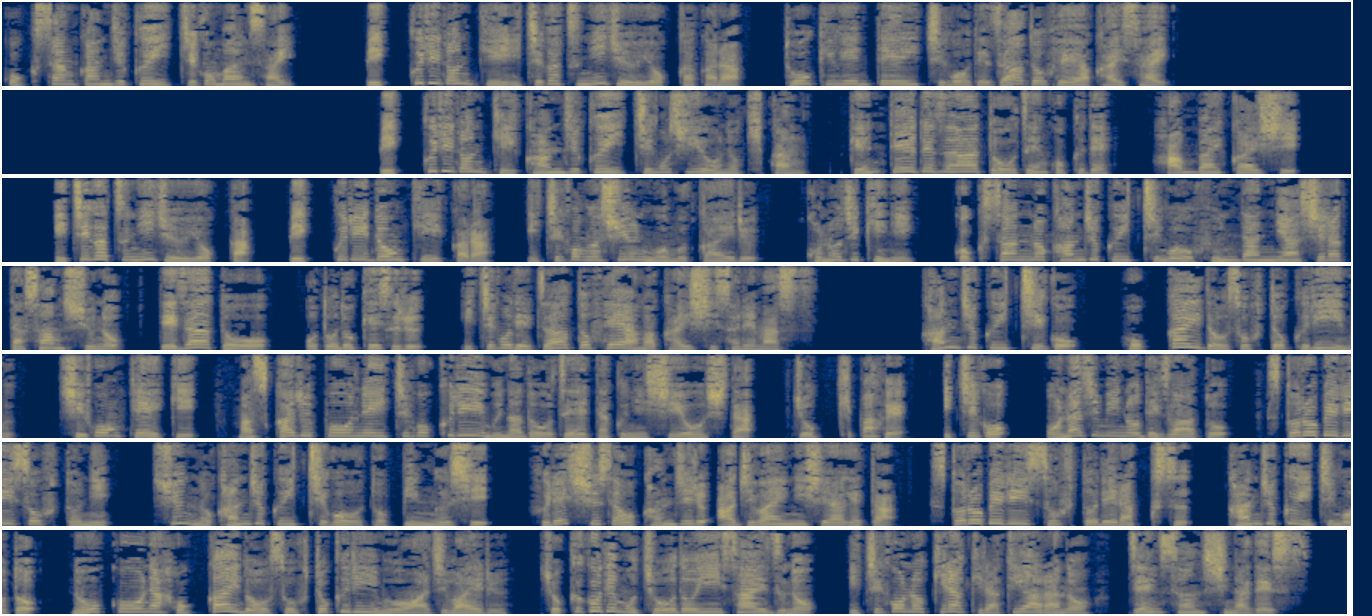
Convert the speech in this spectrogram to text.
国産完熟いちご満載。びっくりドンキー1月24日から冬季限定いちごデザートフェア開催。びっくりドンキー完熟いちご仕様の期間、限定デザートを全国で販売開始。1月24日、びっくりドンキーからいちごが旬を迎える。この時期に国産の完熟いちごをふんだんにあしらった3種のデザートをお届けするいちごデザートフェアが開始されます。完熟いちご、北海道ソフトクリーム、シフォンケーキ、マスカルポーネいちごクリームなどを贅沢に使用したジョッキパフェ、いちご、おなじみのデザート、ストロベリーソフトに旬の完熟いちごをトッピングし、フレッシュさを感じる味わいに仕上げたストロベリーソフトデラックス、完熟いちごと濃厚な北海道ソフトクリームを味わえる食後でもちょうどいいサイズのいちごのキラキラティアラの全3品です。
